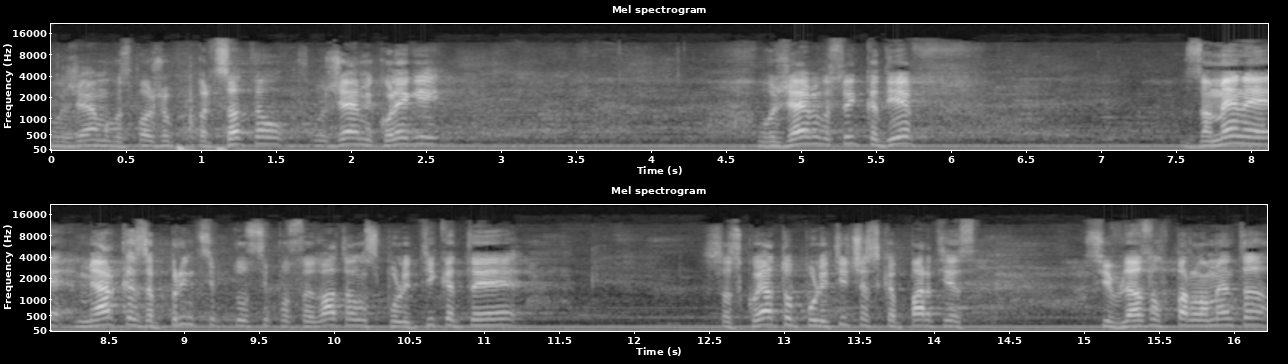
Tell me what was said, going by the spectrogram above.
уважаема госпожо Председател. Уважаеми колеги! Уважаеми господин Кадиев, за мен е мярка за принципност и последователност в политиката е, с която политическа партия си влязъл в парламента,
